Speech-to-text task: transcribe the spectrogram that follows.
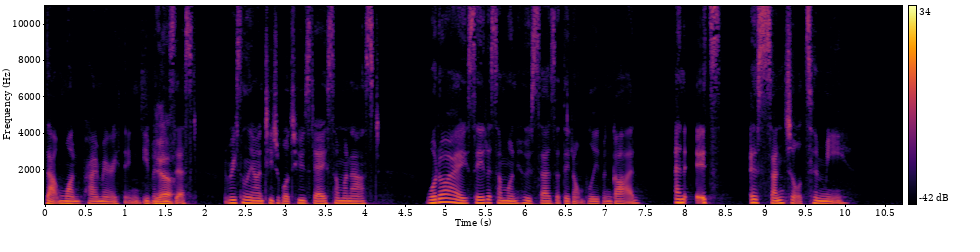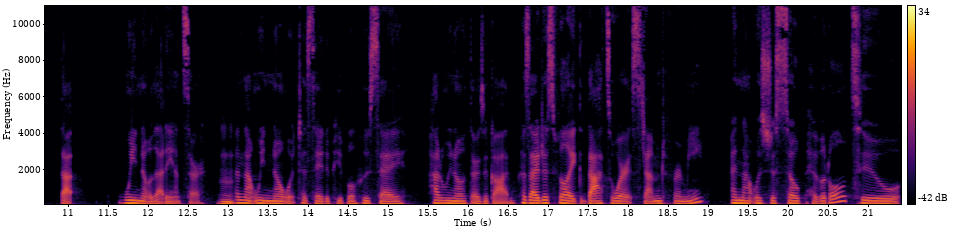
that one primary thing even Yeah. exist. Recently on Teachable Tuesday, someone asked, What do I say to someone who says that they don't believe in God? And it's essential to me that we know that answer hmm. and that we know what to say to people who say, How do we know if there's a God? Because I just feel like that's where it stemmed for me. And that was just so pivotal to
